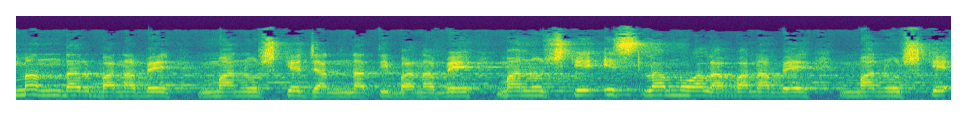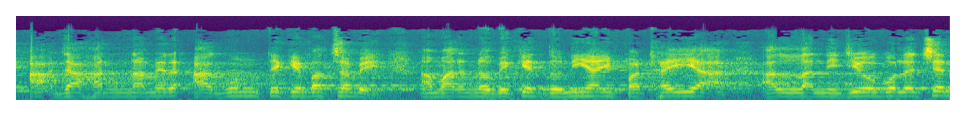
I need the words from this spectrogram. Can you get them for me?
ইমানদার বানাবে, মানুষকে জান্নাতি বানাবে, মানুষকে ইসলামওয়ালা বানাবে, মানুষকে জাহান নামের আগুন থেকে বাঁচাবে। আমার নবীকে দুনিয়ায় পাঠাইয়া আল্লাহ নিজেও বলেছেন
